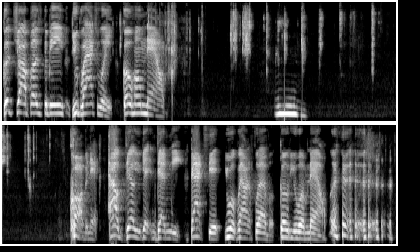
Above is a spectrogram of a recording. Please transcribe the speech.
Good job, Buzz the Bee. You graduate. Go home now. Mm. Carbonic, how dare you get in dead meat? That's it. You are grounded forever. Go to your room now.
